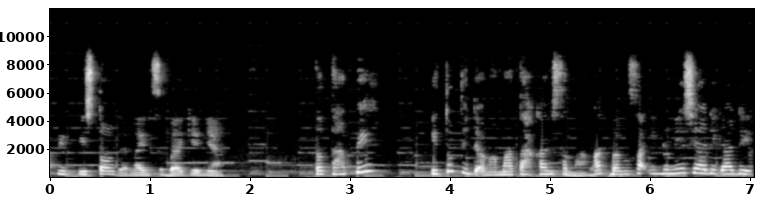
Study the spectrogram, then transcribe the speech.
api, pistol, dan lain sebagainya. Tetapi itu tidak mematahkan semangat bangsa Indonesia adik-adik.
